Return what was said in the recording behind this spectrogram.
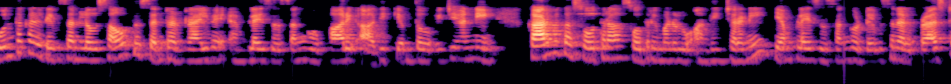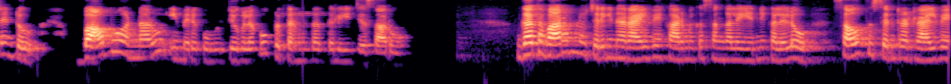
గుంతకల్ డివిజన్లో సౌత్ సెంట్రల్ రైల్వే ఎంప్లాయీస్ సంఘం భారీ ఆధిక్యంతో విజయాన్ని కార్మిక సోదర సోదరిమణులు అందించారని ఎంప్లాయీస్ సంఘం డివిజనల్ ప్రెసిడెంట్ బాబు అన్నారు. ఈ మేరకు ఉద్యోగులకు కృతజ్ఞత తెలియజేశారు. గత వారంలో జరిగిన రైల్వే కార్మిక సంఘాల ఎన్నికలలో south central railway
